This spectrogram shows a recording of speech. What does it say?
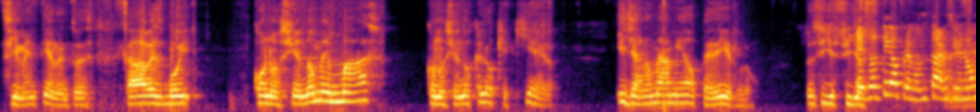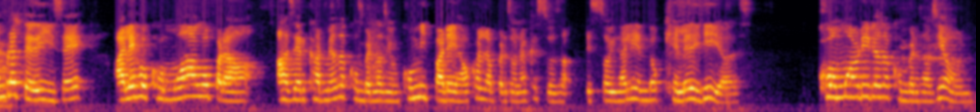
¿Sí me entienden? Entonces cada vez voy conociéndome más, conociendo qué es lo que quiero. Y ya no me da miedo pedirlo. Entonces si yo... Si yo Eso te iba a preguntar, si un hombre te dice, Alejo, ¿cómo hago para acercarme a esa conversación con mi pareja o con la persona que estoy, estoy saliendo? ¿Qué le dirías? ¿Cómo abrir esa conversación?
